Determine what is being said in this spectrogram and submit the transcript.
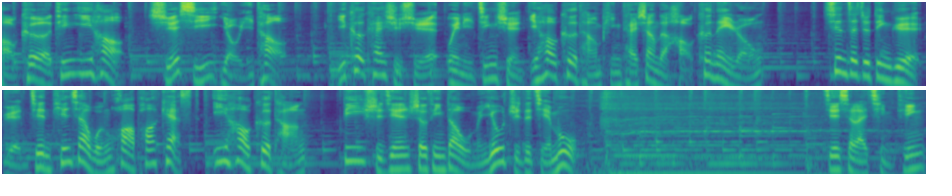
好课听一号，学习有一套，一课开始学，为你精选一号课堂平台上的好课内容。现在就订阅远见天下文化 Podcast 一号课堂，第一时间收听到我们优质的节目。接下来请听《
